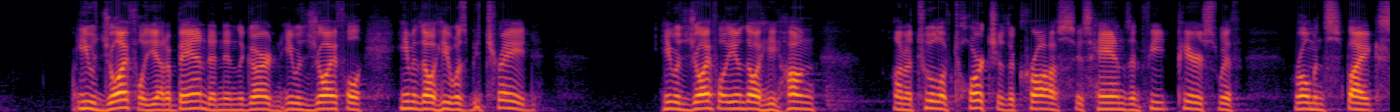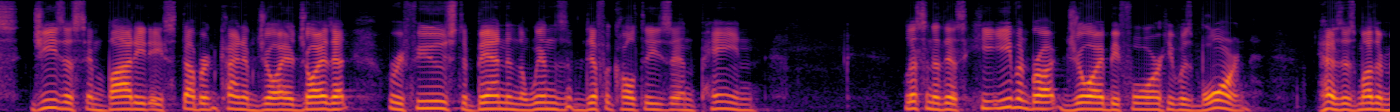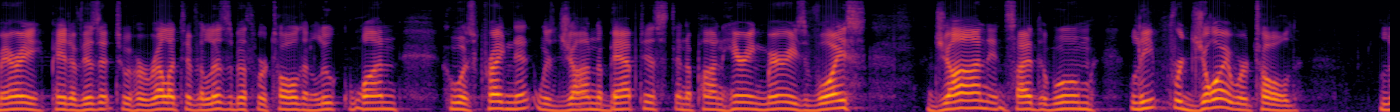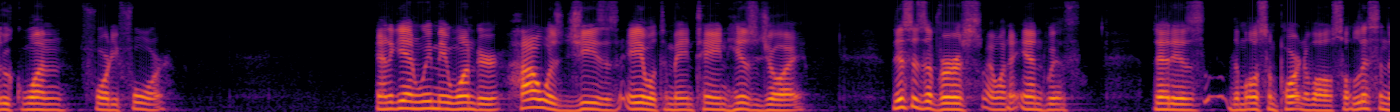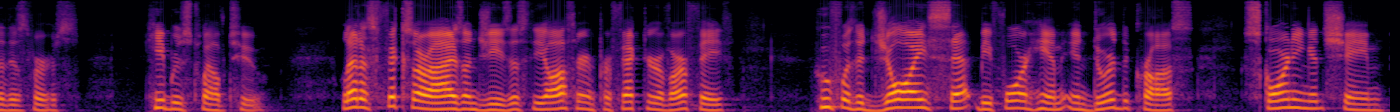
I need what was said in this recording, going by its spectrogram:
He was joyful, yet abandoned in the garden. He was joyful even though he was betrayed. He was joyful even though he hung on a tool of torture, the cross, his hands and feet pierced with Roman spikes. Jesus embodied a stubborn kind of joy, a joy that refused to bend in the winds of difficulties and pain. Listen to this. He even brought joy before he was born. As his mother Mary paid a visit to her relative Elizabeth, we're told in Luke 1, who was pregnant with John the Baptist, and upon hearing Mary's voice, John inside the womb leaped for joy, we're told. Luke 1 44. And again, we may wonder how was Jesus able to maintain his joy? This is a verse I want to end with that is the most important of all. So listen to this verse Hebrews 12 2. Let us fix our eyes on Jesus, the author and perfecter of our faith, who for the joy set before him endured the cross, scorning its shame,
